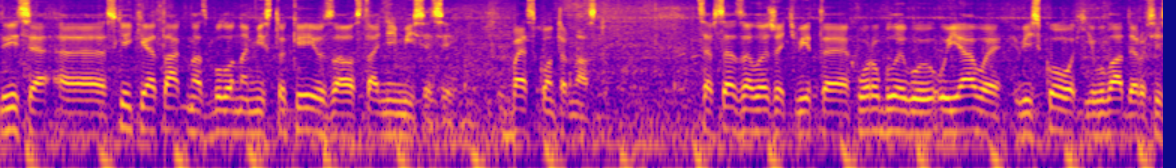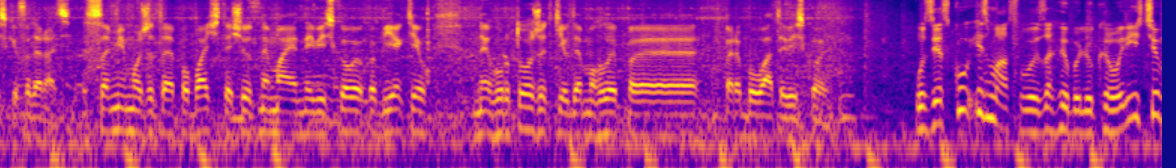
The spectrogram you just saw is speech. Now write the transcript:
Дивіться, е, скільки атак у нас було на місто Київ за останні місяці без контрнаступу. Це все залежить від е, хворобливої уяви військових і влади Російської Федерації. Самі можете побачити, що тут немає ні військових об'єктів, ні гуртожитків, де могли б е, перебувати військові. У зв'язку із масовою загибелю криворіжців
